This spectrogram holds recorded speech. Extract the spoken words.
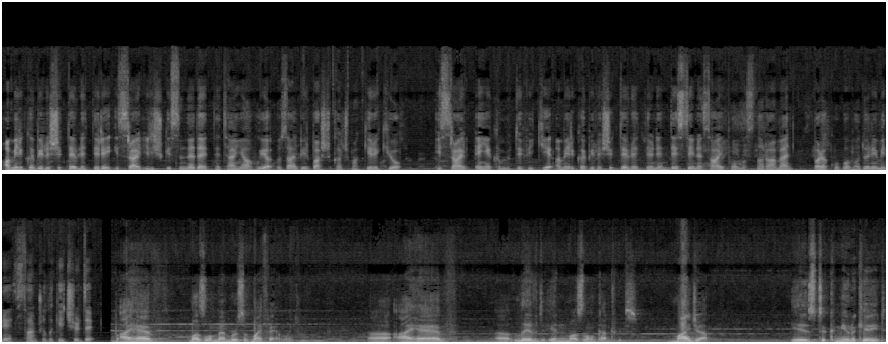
Amerika Birleşik Devletleri İsrail ilişkisinde de Netanyahu'ya özel bir başlık açmak gerekiyor. İsrail en yakın müttefiki Amerika Birleşik Devletleri'nin desteğine sahip olmasına rağmen Barack Obama dönemini sancılı geçirdi. I have Muslim members of my family. Uh, I have uh, lived in Muslim countries. My job is to communicate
